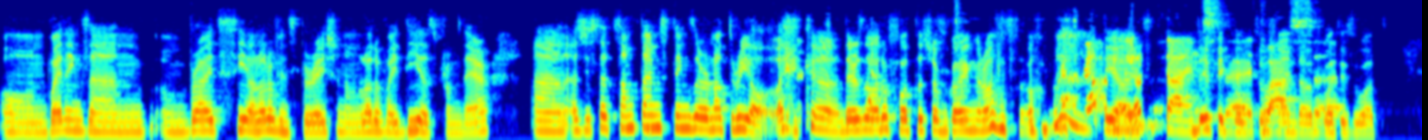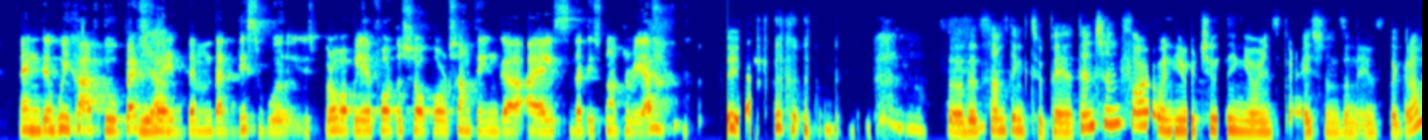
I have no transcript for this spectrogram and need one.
on weddings, and um, brides see a lot of inspiration and a lot of ideas from there. And as you said, sometimes things are not real. Like uh, there's a lot of Photoshop going around, so It's yeah, it's of times difficult uh, to to find out uh, what is what. and then we have to persuade them that this will, is probably a Photoshop or something uh, else that is not real. So that's something to pay attention for when you're choosing your inspirations on Instagram.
